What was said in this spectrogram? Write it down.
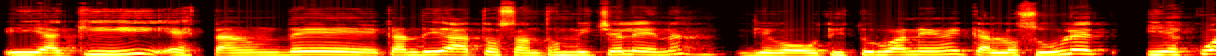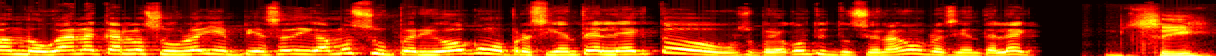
Y aquí están de candidatos Santos Michelena, Diego Bautista Urbanega y Carlos Sublet. Y es cuando gana Carlos Sublet y empieza, digamos, su periodo como presidente electo, o su periodo constitucional como presidente electo. Sí.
